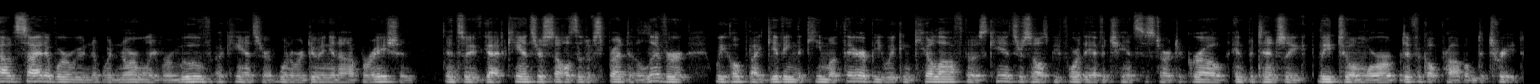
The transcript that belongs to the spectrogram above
outside of where we would normally remove a cancer when we're doing an operation. And so you've got cancer cells that have spread to the liver. We hope by giving the chemotherapy, we can kill off those cancer cells before they have a chance to start to grow and potentially lead to a more difficult problem to treat.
